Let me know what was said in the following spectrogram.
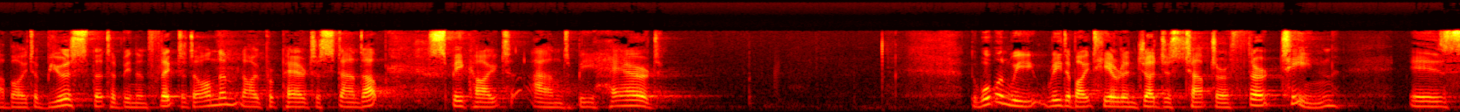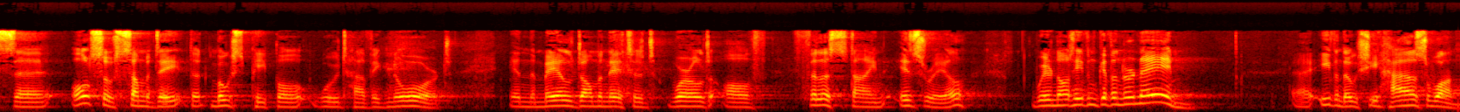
about abuse that had been inflicted on them, now prepared to stand up, speak out, and be heard. The woman we read about here in Judges chapter 13 is uh, also somebody that most people would have ignored in the male dominated world of Philistine Israel, we're not even given her name, uh, even though she has one.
